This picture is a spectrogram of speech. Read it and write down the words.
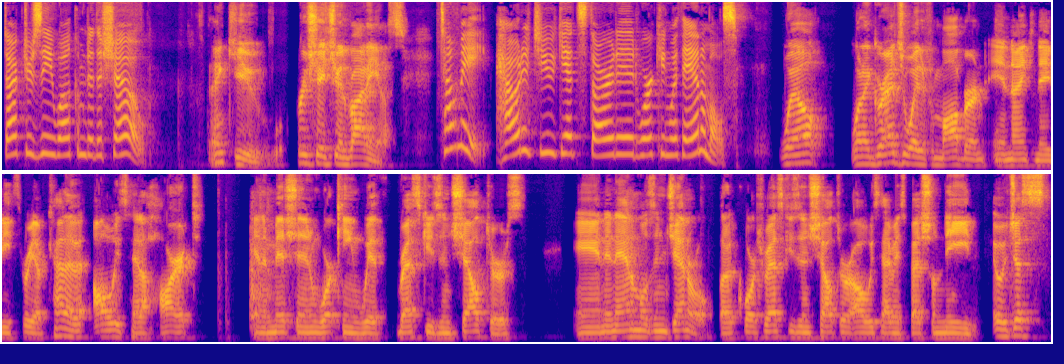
Dr. Z, welcome to the show. Thank you. Appreciate you inviting us. Tell me, how did you get started working with animals? Well, when I graduated from Auburn in 1983, I've kind of always had a heart and a mission working with rescues and shelters and in animals in general. But of course, rescues and shelter are always having a special need. It was just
